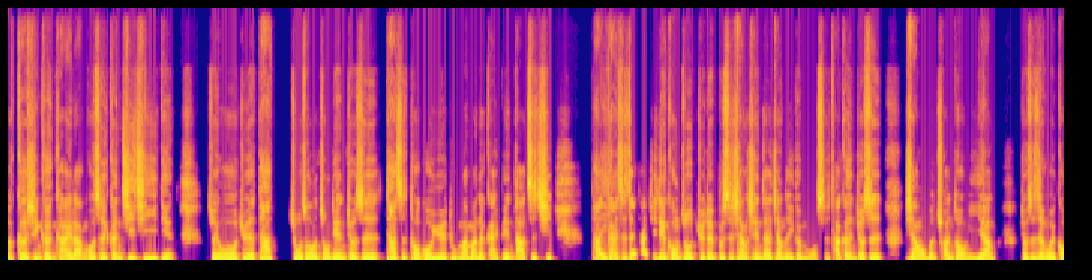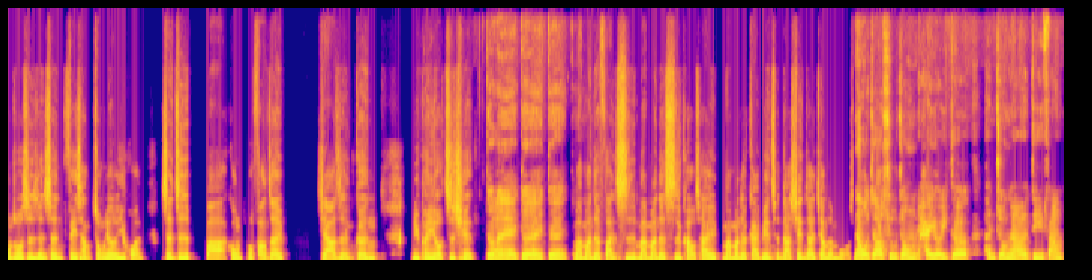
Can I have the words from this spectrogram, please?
呃，个性更开朗，或是更积极一点，所以我觉得他着重的重点就是，他是透过阅读慢慢的改变他自己。他一开始在台积电工作，绝对不是像现在这样的一个模式，他可能就是像我们传统一样，就是认为工作是人生非常重要的一环，甚至把工作放在。家人跟女朋友之前，对对对，慢慢的反思，慢慢的思考，才慢慢的改变成他现在这样的模式。那我知道书中还有一个很重要的地方，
